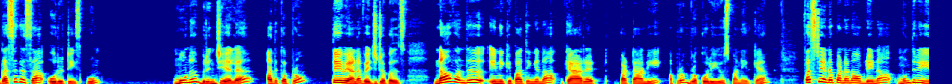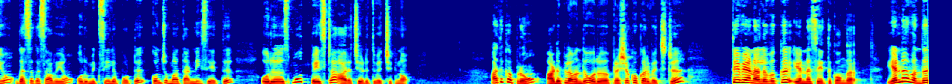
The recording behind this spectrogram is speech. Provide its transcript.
கசகசா ஒரு டீஸ்பூன். மூணு பிரிஞ்சி இலை. அதுக்கப்புறம் தேவையான வெஜிடபிள்ஸ் நான் வந்து இன்னைக்கு பார்த்தீங்கன்னா கேரட் பட்டாணி அப்புறம் ப்ரொக்கோலி யூஸ் பண்ணியிருக்கேன். ஃபர்ஸ்ட் என்ன பண்ணணும் அப்படின்னா முந்திரியும் கசகசாவையும் ஒரு மிக்சியில் போட்டு கொஞ்சமாக தண்ணி சேர்த்து ஒரு ஸ்மூத் பேஸ்ட்டாக அரைச்சி எடுத்து வச்சுக்கணும். அதுக்கப்புறம் அடுப்பில் வந்து ஒரு ப்ரெஷர் குக்கர் வச்சுட்டு தேவையான அளவுக்கு எண்ணெய் சேர்த்துக்கோங்க. எண்ணெய் வந்து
